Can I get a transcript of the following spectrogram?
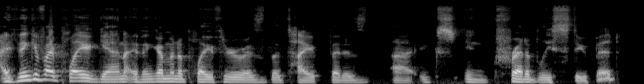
I think if I play again, I think I'm going to play through as the type that is uh, ex- incredibly stupid.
